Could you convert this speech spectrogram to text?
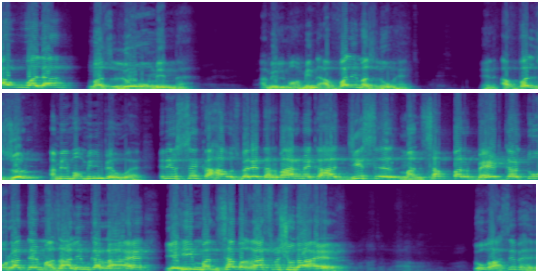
अव्वला मजलूमिन। अमीर मोमिन अव्वल मजलूम है। अव्वल जुल्म अमिल मोमिन पे हुआ है। यानी उससे कहा, उस बड़े दरबार में कहा, जिस मनसब पर बैठकर तू रद्द मजालिम कर रहा है, यही मनसब गस्ब शुदा है। तू गासिब है।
